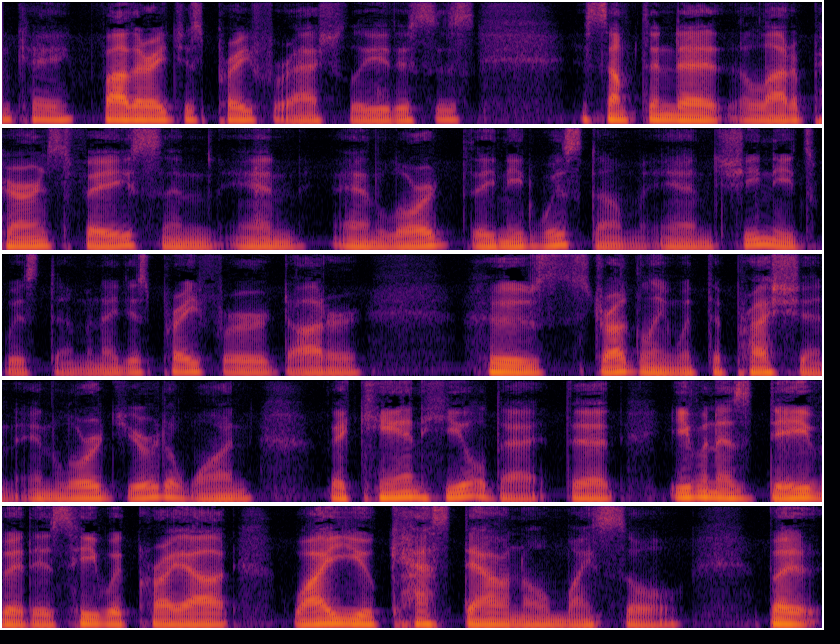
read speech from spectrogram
Okay, Father, I just pray for Ashley. This is something that a lot of parents face, and and and Lord, they need wisdom, and she needs wisdom. And I just pray for her daughter, who's struggling with depression. And Lord, you're the one that can heal that. That even as David, as he would cry out, "Why you cast down, O my soul?" But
